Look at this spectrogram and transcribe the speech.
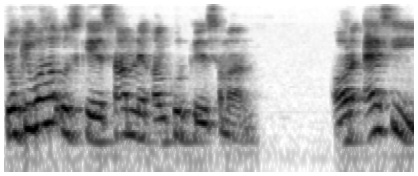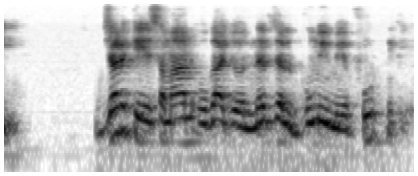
क्योंकि वह उसके सामने अंकुर के समान और ऐसी जड़ के समान होगा जो निर्जल भूमि में फूट निकले।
